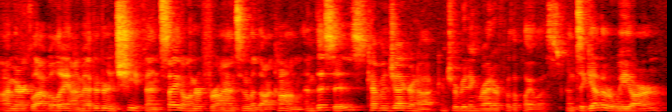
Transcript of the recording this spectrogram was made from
I'm Eric Lavallée. I'm editor in chief and site owner for IonCinema.com, and this is Kevin Jagernauth, contributing writer for the playlist. And together we are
